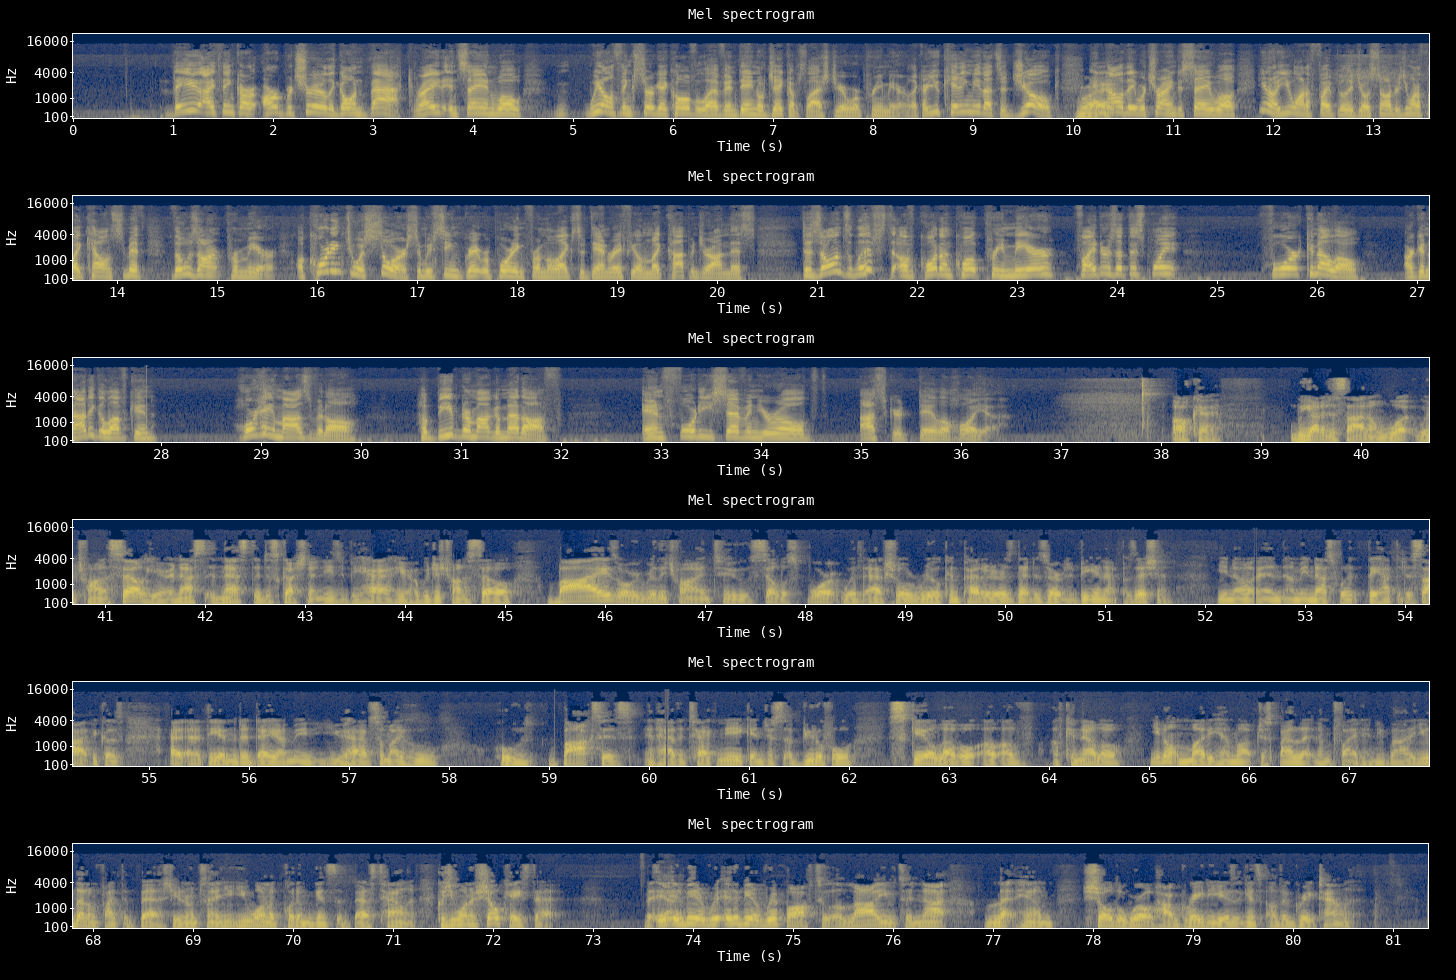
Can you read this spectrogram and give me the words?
they I think are arbitrarily going back, right, and saying, well, we don't think Sergey Kovalev and Daniel Jacobs last year were premier. Like, are you kidding me? That's a joke. Right. And now they were trying to say, well, you know, you want to fight Billy Joe Saunders, you want to fight Callum Smith. Those aren't premier. According to a source, and we've seen great reporting from the likes of Dan Rafael and Mike Coppinger on this, DAZN's list of quote unquote premier fighters at this point for Canelo are Gennady Golovkin, Jorge Masvidal, Khabib Nurmagomedov, and 47 year old Oscar De La Hoya. Okay. We got to decide on what we're trying to sell here, and that's and that's the discussion that needs to be had here. Are we just trying to sell buys, or are we really trying to sell a sport with actual real competitors that deserve to be in that position? You know, and I mean that's what they have to decide because at, at the end of the day, I mean you have somebody who who boxes and have the technique and just a beautiful skill level of, of, of Canelo, you don't muddy him up just by letting him fight anybody. You let him fight the best. You know what I'm saying? You, you want to put him against the best talent because you want to showcase that. It. It'd be a it'd be a ripoff to allow you to not let him show the world how great he is against other great talent.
